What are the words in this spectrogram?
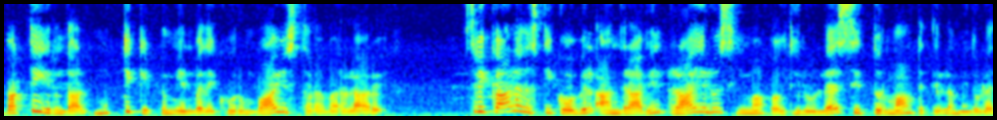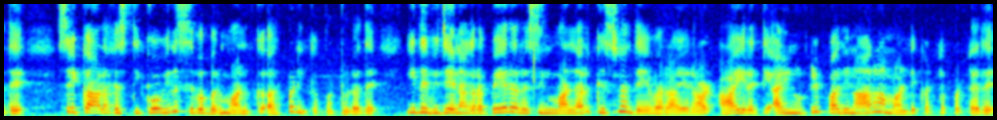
பக்தி இருந்தால் முக்தி கிட்டும் என்பதை கூறும் வாயுஸ்தல வரலாறு. ஸ்ரீ காளஹஸ்தி கோவில் ஆந்திராவின் ராயலு சீமா பகுதியில் உள்ள சித்தூர் மாவட்டத்தில் அமைந்துள்ளது. ஸ்ரீ காளஹஸ்தி கோவில் சிவபெருமானுக்கு அர்ப்பணிக்கப்பட்டுள்ளது. இது விஜயநகர பேரரசின் மன்னர் கிருஷ்ணதேவராயரால் ஆயிரத்தி ஐநூற்றி பதினாறாம் ஆண்டு கட்டப்பட்டது.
